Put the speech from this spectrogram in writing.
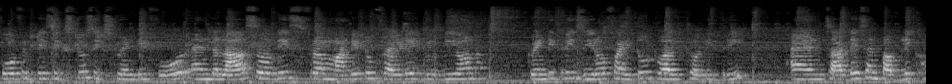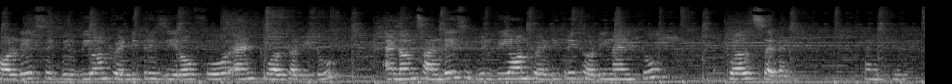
456 to 624 and the last service from Monday to Friday it will be on 2305 to 1233 and Saturdays and public holidays it will be on 2304 and 1232 and on Sundays it will be on 2339 to 127. Thank you.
